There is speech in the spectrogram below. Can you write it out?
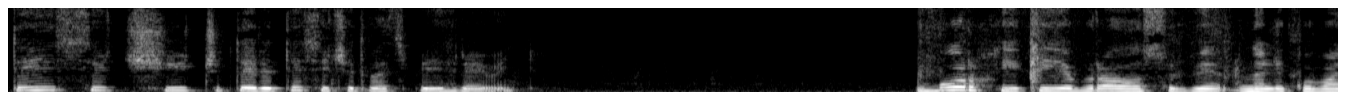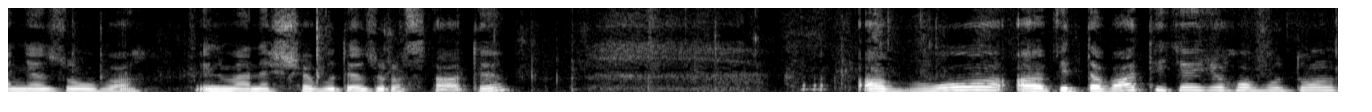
тисячі, 4 тисячі 25 гривень. Борг, який я брала собі на лікування зуба, він в мене ще буде зростати. Або віддавати я його буду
